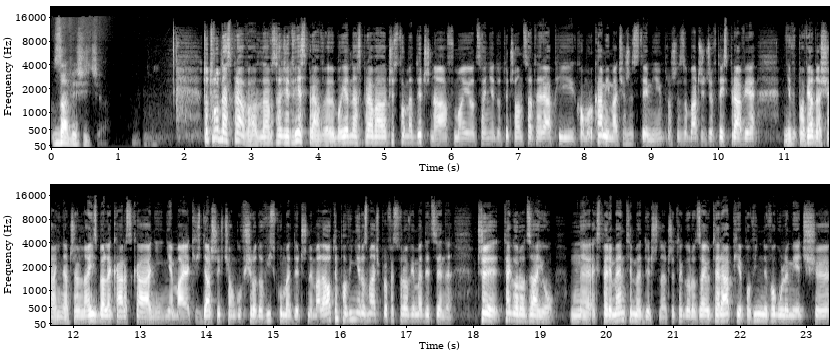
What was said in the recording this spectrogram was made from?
zawiesicie? To trudna sprawa, na zasadzie dwie sprawy, bo jedna sprawa czysto medyczna, w mojej ocenie, dotycząca terapii komórkami macierzystymi. Proszę zobaczyć, że w tej sprawie nie wypowiada się ani Naczelna Izba Lekarska, ani nie ma jakichś dalszych ciągów w środowisku medycznym, ale o tym powinni rozmawiać profesorowie medycyny. Czy tego rodzaju eksperymenty medyczne, czy tego rodzaju terapie powinny w ogóle mieć e,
